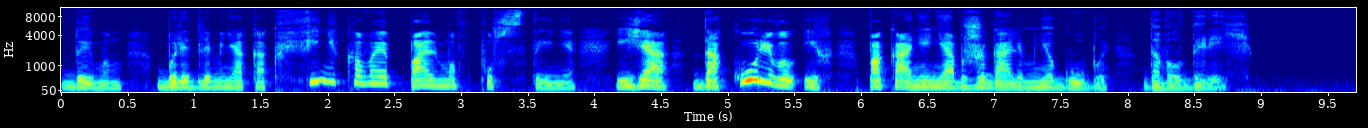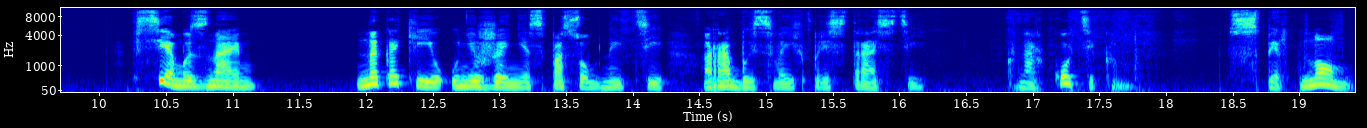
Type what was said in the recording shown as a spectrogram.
дымом, были для меня как финиковая пальма в пустыне, и я докуривал их, пока они не обжигали мне губы до волдырей. Все мы знаем, на какие унижения способны идти рабы своих пристрастий. К наркотикам, спиртному,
